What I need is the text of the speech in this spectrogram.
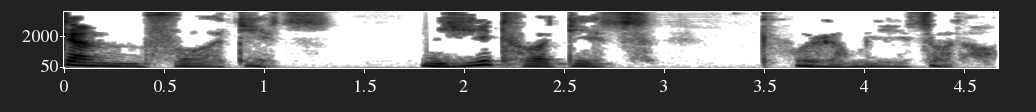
正佛弟子、弥陀弟子不容易做到。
